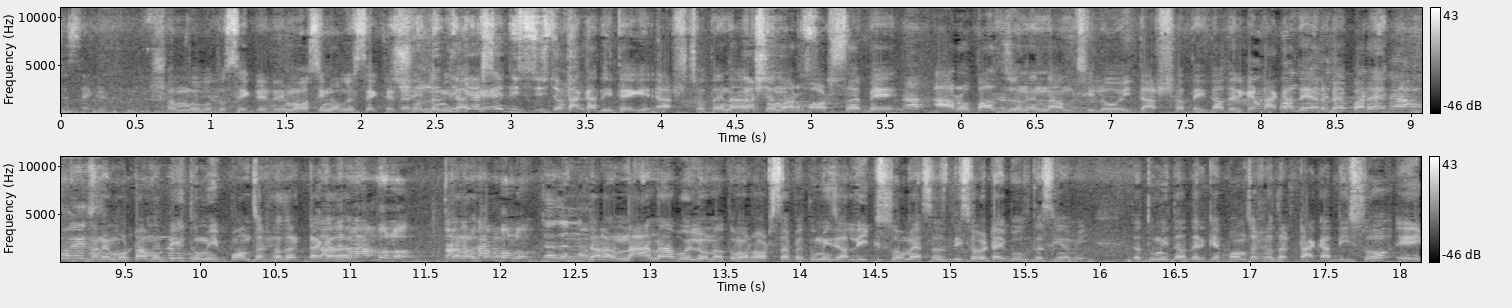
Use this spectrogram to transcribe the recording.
সে সেক্রেটারি সম্ভবত সেক্রেটারি মহসিন হলের সেক্রেটারি তুমি তাকে টাকা দিতে আসছো তাই না? তোমার হোয়াটসঅ্যাপে আরও পাঁচজনের নাম ছিল ওই তার সাথেই। তাদেরকে টাকা দেওয়ার ব্যাপারে মানে মোটামুটি তুমি পঞ্চাশ হাজার টাকা নাম বলো, তাদের দাঁড়াও, না না বইলো না। তোমার হোয়াটসঅ্যাপে তুমি যা লিখছো মেসেজ দিছো এটাই বলতেছি আমি। তা তুমি তাদেরকে পঞ্চাশ হাজার টাকা দিছো এই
